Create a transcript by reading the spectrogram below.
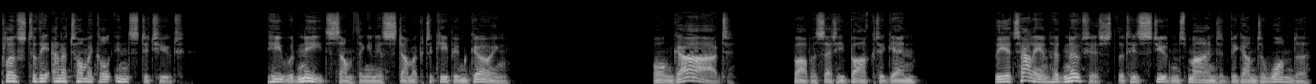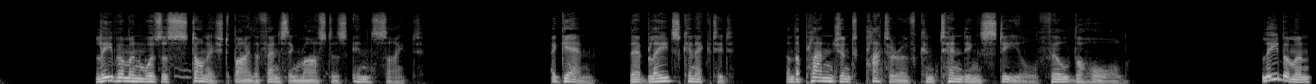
close to the Anatomical Institute. He would need something in his stomach to keep him going. En garde! Barbasetti barked again. The Italian had noticed that his student's mind had begun to wander. Liebermann was astonished by the fencing master's insight. Again, their blades connected, and the plangent clatter of contending steel filled the hall. Liebermann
